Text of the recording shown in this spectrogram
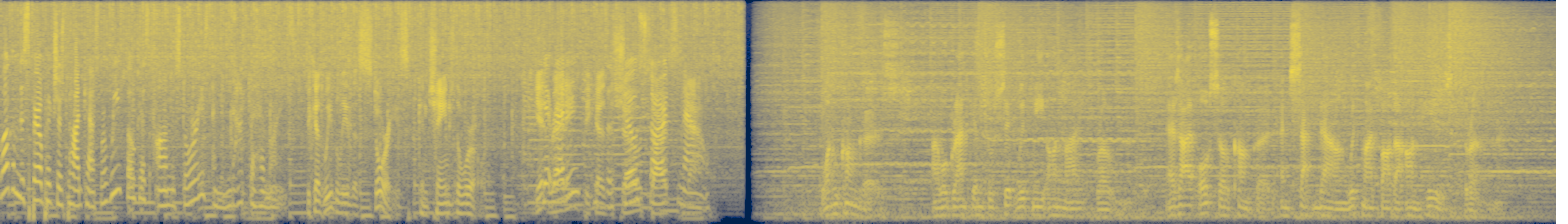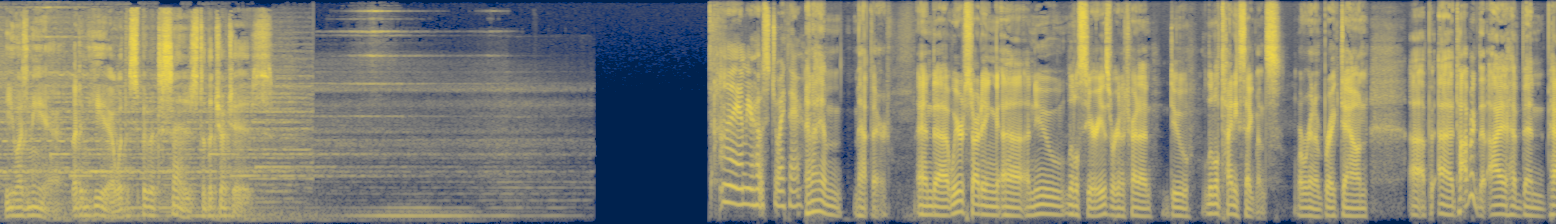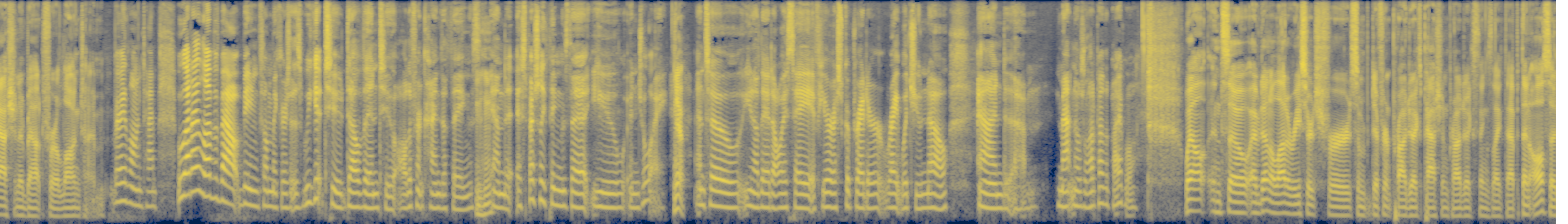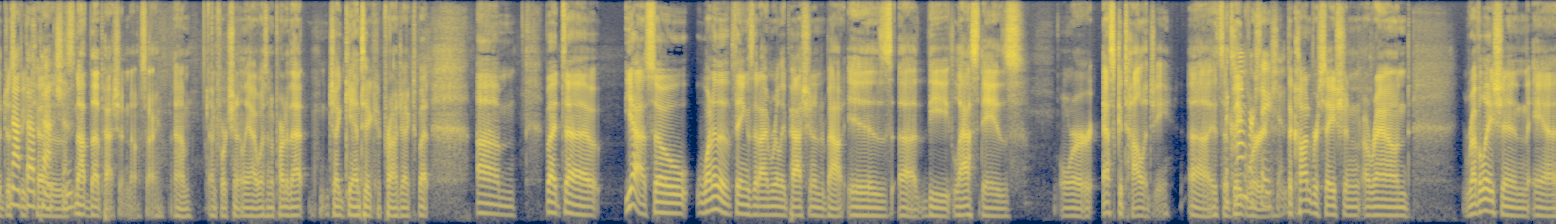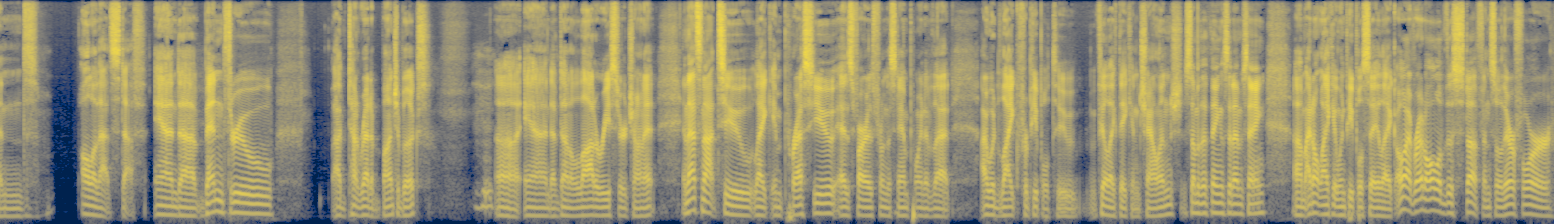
Welcome to Spero Pictures Podcast, where we focus on the stories and not the headlines. Because we believe that stories can change the world. Get, ready, because the, show starts now. One who conquers, I will grant him to sit with me on my throne, as I also conquered and sat down with my Father on his throne. He was near, let him hear what the Spirit says to the churches. Your host, Joy Thayer. And I am Matt Thayer. And uh, we're starting uh, a new little series. We're going to try to do little tiny segments where we're going to break down uh, a, a topic that I have been passionate about for a long time. Very long time. What I love about being filmmakers is we get to delve into all different kinds of things and especially things that you enjoy. Yeah. And so, you know, they'd always say, if you're a scriptwriter, write what you know. And um, Matt knows a lot about the Bible. Well, and so I've done a lot of research for some different projects, passion projects, things like that. But then also just Not because passion. not the passion. No, sorry. Um, unfortunately, I wasn't a part of that gigantic project. But, um, but uh, yeah. So one of the things that I'm really passionate about is uh, the last days or eschatology. Uh, it's a The big word. The conversation around revelation and all of that stuff. And uh been through i've ton read a bunch of books uh, and i've done a lot of research on it. And that's not to like impress you as far as from the standpoint of that i would like for people to feel like they can challenge some of the things that i'm saying. Um, i don't like it when people say like oh i've read all of this stuff and so therefore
